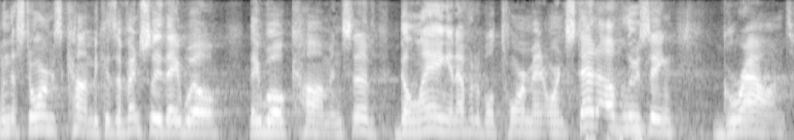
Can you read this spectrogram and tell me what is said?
When the storms come because eventually they will they will come. Instead of delaying inevitable torment or instead of losing ground.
